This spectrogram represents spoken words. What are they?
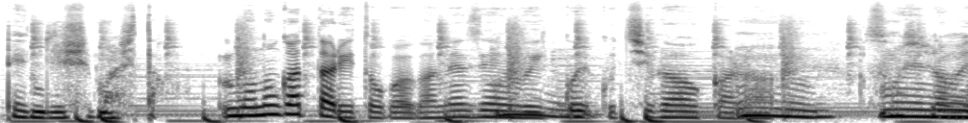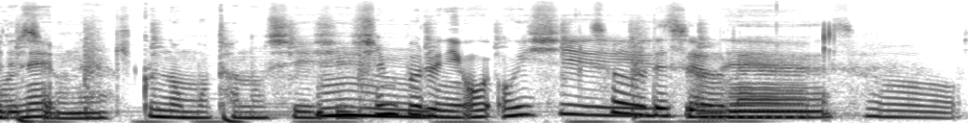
展示しました。物語とかがね全部一個一個違うから、うんそういうのも面白いですねよね。聞くのも楽しいし、うんシンプルにお美味しいですよね。そうですよね。そう。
